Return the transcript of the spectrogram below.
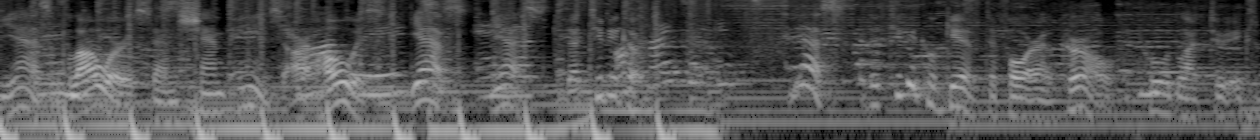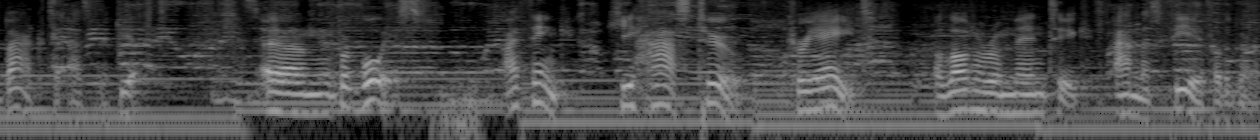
Yes, flowers and champagnes are always yes yes uh, the typical. Yes, the typical gift for a girl who would like to expect as a gift. Um, for boys, I think he has to create a lot of romantic atmosphere for the girl.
